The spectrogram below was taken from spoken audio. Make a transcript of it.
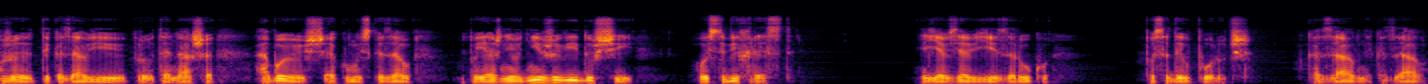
може, ти казав їй про те наше, або ще комусь сказав, бо я ж ні одній живій душі, ось тобі хрест. Я взяв її за руку, посадив поруч. Казав, не казав,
